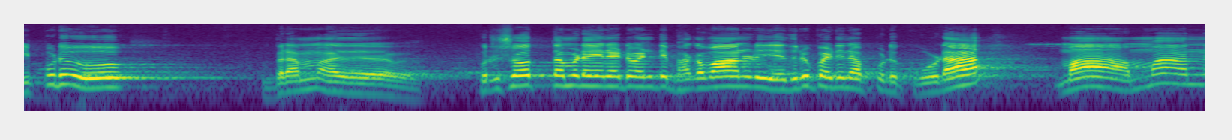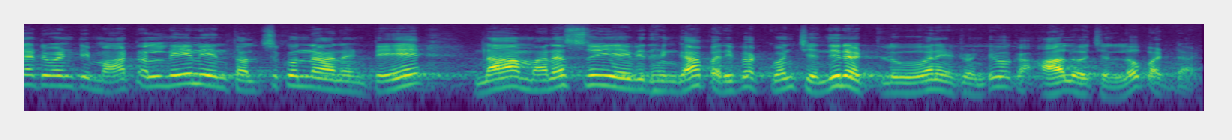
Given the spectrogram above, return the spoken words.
ఇప్పుడు బ్రహ్మ పురుషోత్తముడైనటువంటి భగవానుడు ఎదురుపడినప్పుడు కూడా మా అమ్మ అన్నటువంటి మాటల్నే నేను తలుచుకున్నానంటే నా మనస్సు ఏ విధంగా పరిపక్వం చెందినట్లు అనేటువంటి ఒక ఆలోచనలో పడ్డాడు.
